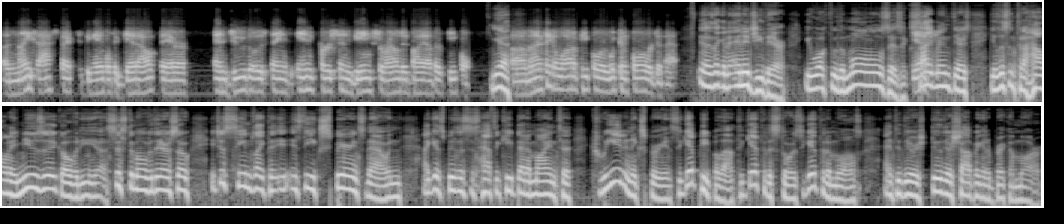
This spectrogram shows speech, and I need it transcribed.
a nice aspect to being able to get out there and do those things in person, being surrounded by other people. Yeah. Um, and I think a lot of people are looking forward to that. Yeah, there's like an energy there. You walk through the malls, there's excitement, there's you listen to the holiday music over the uh, system over there. So it just seems like the, it's the experience now. And I guess businesses have to keep that in mind to create an experience, to get people out, to get to the stores, to get to the malls, and to do their, do their shopping at a brick and mortar.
